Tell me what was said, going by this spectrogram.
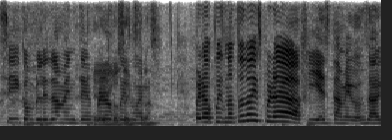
Sí, completamente. Y Pero los pues extras. bueno. Pero pues no todo es pura fiesta, amigos. O sea,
